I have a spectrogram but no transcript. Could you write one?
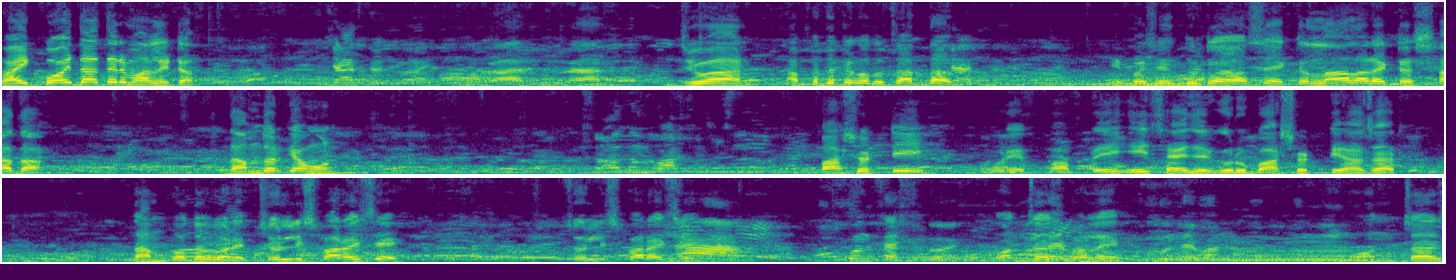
ভাই, কয় দাঁতের মাল এটা? জোয়ান আপনাদেরটা কত? চার দাঁত? এই পাশে দুটো আছে একটা লাল আর একটা সাদা। দাম দর কেমন? বাষট্টি। ওরে বাপরে এই সাইজের গরু বাষট্টি হাজার। দাম কত করে? চল্লিশ পার হয়েছে? চল্লিশ পার হয়েছে? পঞ্চাশ বলে? পঞ্চাশ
